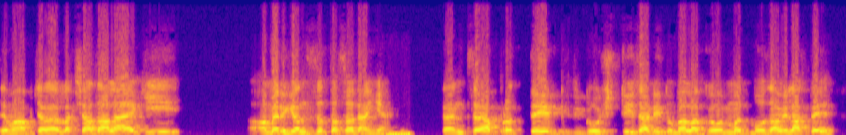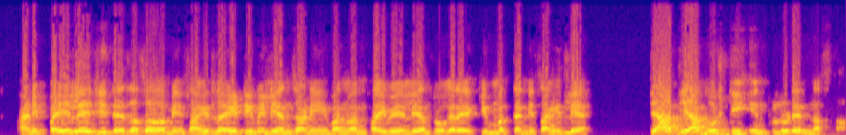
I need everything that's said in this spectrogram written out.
तेव्हा आपल्याला लक्षात आलाय की अमेरिकन्सचं तसं नाही आहे त्यांच्या प्रत्येक गोष्टीसाठी तुम्हाला किंमत मोजावी लागते. आणि पहिले जी ते जसं मी सांगितलं एटी मिलियन्स आणि वन वन फाईव्ह मिलियन्स वगैरे किंमत त्यांनी सांगितली आहे त्यात या गोष्टी इन्क्लुडेड नसतात.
